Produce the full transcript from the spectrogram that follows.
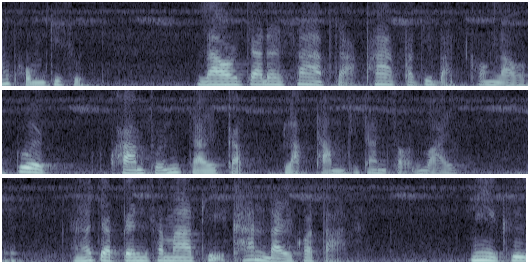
มคมที่สุด เราจะได้ทราบจากภาคปฏิบัติของเราด้วยความสนใจกับหลักธรรมที่ท่านสอนไว้ จะเป็นสมาธิขั้นใดก็ตาม นี่คือ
